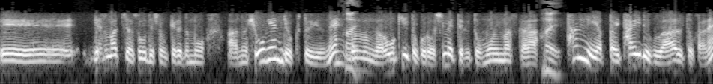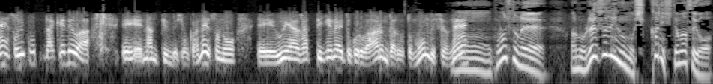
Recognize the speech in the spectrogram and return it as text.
えー、デスマッチはそうでしょうけれども、あの表現力というね、はい、部分が大きいところを占めてると思いますから、はい、単にやっぱり体力があるとかね、そういうことだけでは、えー、なんて言うんでしょうかね、その、えー、上上がっていけないところがあるんだろうと思うんですよね。この人ね、あの、レスリングもしっかりしてますよ。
